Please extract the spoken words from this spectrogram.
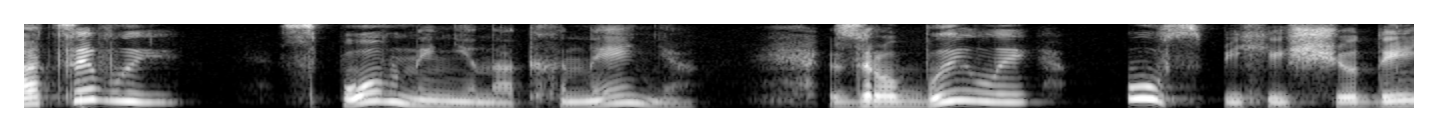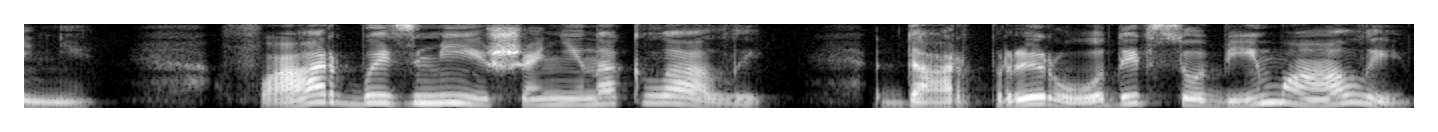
А це ви, сповнені натхнення, зробили успіхи щоденні, фарби змішані наклали, дар природи в собі мали.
